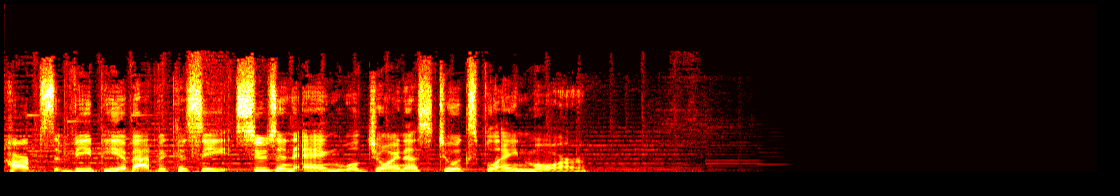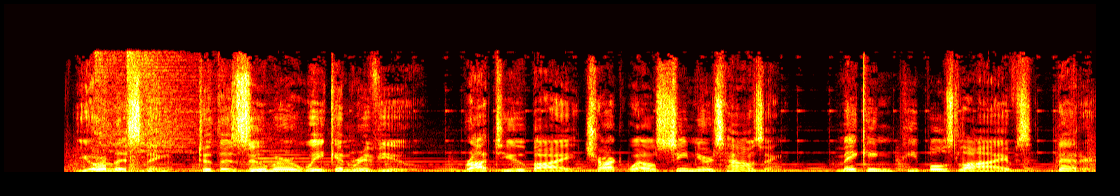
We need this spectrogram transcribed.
CARP's VP of Advocacy, Susan Eng, will join us to explain more. You're listening to the Zoomer Week in Review, brought to you by Chartwell Seniors Housing, making people's lives better.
